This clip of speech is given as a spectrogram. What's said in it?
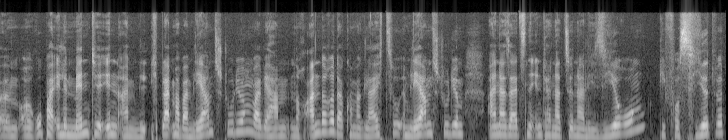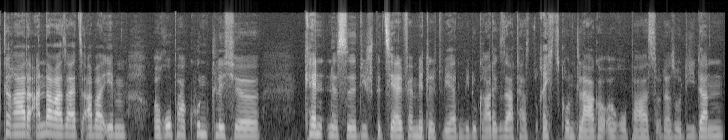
ähm, Europa-Elemente in einem, ich bleibe mal beim Lehramtsstudium, weil wir haben noch andere, da kommen wir gleich zu. Im Lehramtsstudium einerseits eine Internationalisierung, die forciert wird gerade, andererseits aber eben europakundliche Kenntnisse, die speziell vermittelt werden, wie du gerade gesagt hast, Rechtsgrundlage Europas oder so, die dann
